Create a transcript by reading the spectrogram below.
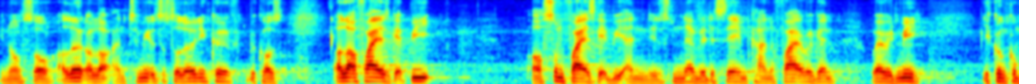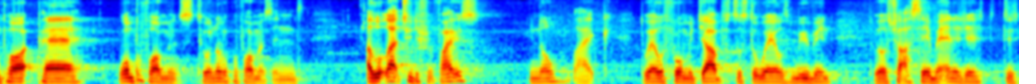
You know, so I learned a lot, and to me, it was just a learning curve because a lot of fighters get beat, or some fighters get beat, and they're just never the same kind of fighter again. Where with me, you can compare one performance to another performance, and I look like two different fighters. You know, like the way I was throwing my jabs, just the way I was moving, the way I was trying to save my energy. There's,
